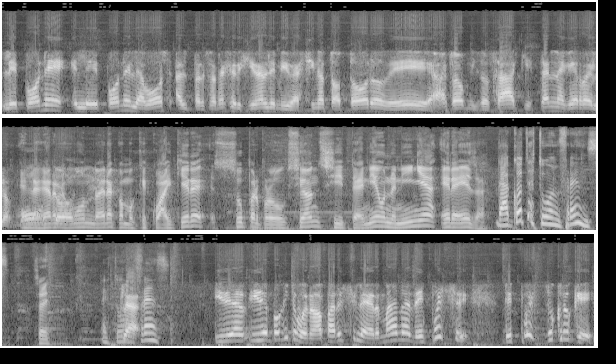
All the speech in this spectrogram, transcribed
le pone, le pone la voz al personaje original de mi vecino Totoro de Hayao Miyazaki, está en la Guerra de los En la guerra del Mundos. mundo era como que cualquier superproducción, si tenía una niña, era ella. Dakota estuvo en Friends. Sí. Estuvo Claro. en Friends. Y de, y de poquito, bueno, aparece la hermana, después, después yo creo que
